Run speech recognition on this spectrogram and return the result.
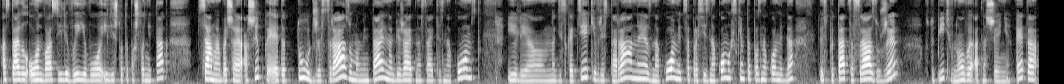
оставил он вас или вы его, или что-то пошло не так. Самая большая ошибка – это тут же сразу моментально бежать на сайты знакомств или а, на дискотеки, в рестораны, знакомиться, просить знакомых с кем-то познакомить, да, то есть пытаться сразу же вступить в новые отношения. Это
